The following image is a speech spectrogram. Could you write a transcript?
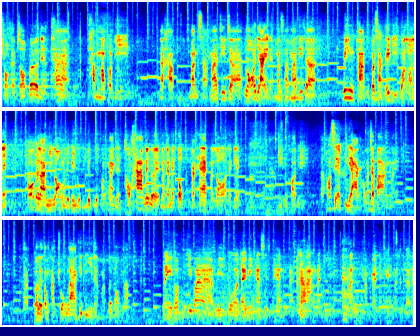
shock absorber เนี่ยถ้าทำมาพอดีนะครับ มันสามารถที่จะล้อใหญ่เนี่ยมันสามารถที่จะวิ่งผ่านอุปสรรคได้ดีกว่าล้อเล็ก เพราะว่าเวลามีร่องหรือมีหลุมลึกๆมากๆเนี่ยเขาข้ามได้เลย มันจะไม่ตกกระแทกเหมือนล้อเล็กๆนี่คือข้อดี แต่ข้อเสียคือยางเขาก็จะบางหน่อยนะครับก็เลยต้องทำช่วงล่างที่ดีเนี่ยมาเพื่อรองรับ ในรถที่ว่ามีตัว driving assistant อะไรครับต่างๆอันนี้มันทำงานยังไง มันคืออะไร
